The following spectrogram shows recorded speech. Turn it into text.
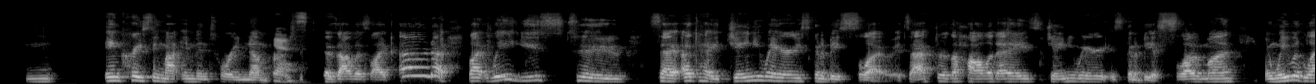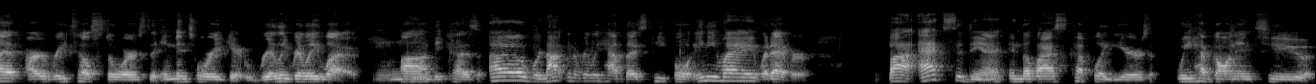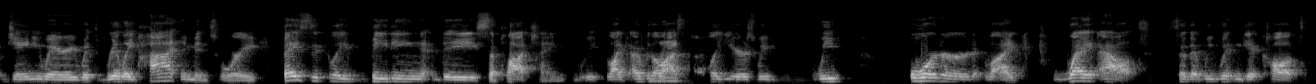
increasing my inventory numbers yes. because I was like, oh no, like we used to say, okay, January is going to be slow. It's after the holidays. January is going to be a slow month. And we would let our retail stores, the inventory get really, really low mm-hmm. um, because, oh, we're not going to really have those people anyway, whatever. By accident, in the last couple of years, we have gone into January with really high inventory, basically beating the supply chain. We, like over the right. last couple of years, we we ordered like way out so that we wouldn't get caught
